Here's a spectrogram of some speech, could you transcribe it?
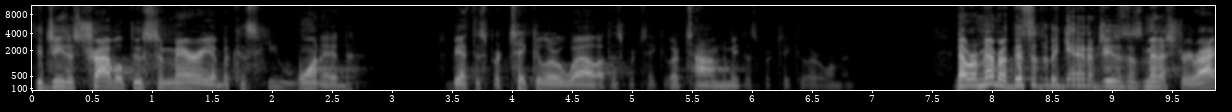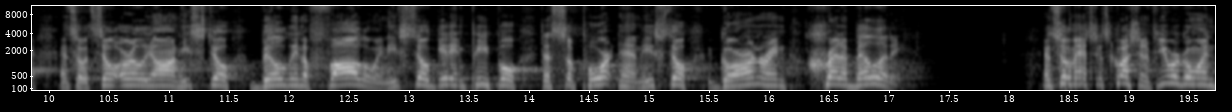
See, Jesus traveled through Samaria because he wanted to be at this particular well at this particular time to meet this particular woman. Now remember, this is the beginning of Jesus' ministry, right? And so it's still early on. He's still building a following, he's still getting people to support him, he's still garnering credibility. And so let me ask you this question. If you were going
